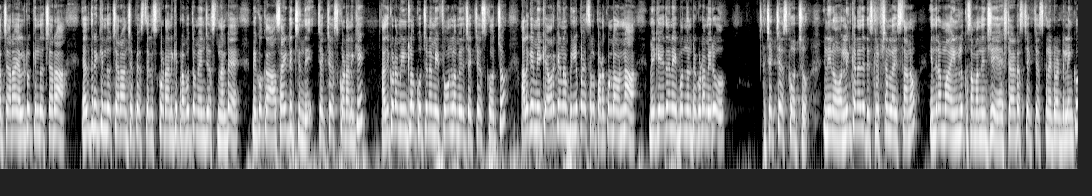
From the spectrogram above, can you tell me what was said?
వచ్చారా ఎల్ టూ కింద వచ్చారా ఎల్ త్రీ కింద వచ్చారా అని చెప్పేసి తెలుసుకోవడానికి ప్రభుత్వం ఏం చేస్తుందంటే మీకు ఒక సైట్ ఇచ్చింది చెక్ చేసుకోవడానికి. అది కూడా మీ ఇంట్లో కూర్చొని మీ ఫోన్లో మీరు చెక్ చేసుకోవచ్చు. అలాగే మీకు ఎవరికైనా బిల్లు పైసలు పడకుండా ఉన్నా మీకు ఏదైనా ఇబ్బంది ఉంటే కూడా మీరు చెక్ చేసుకోవచ్చు. నేను లింక్ అనేది డిస్క్రిప్షన్లో ఇస్తాను. ఇందిరమ్మ ఇండ్లకు సంబంధించి స్టేటస్ చెక్ చేసుకునేటువంటి లింకు.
